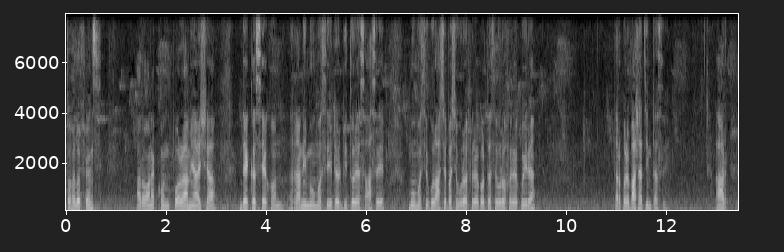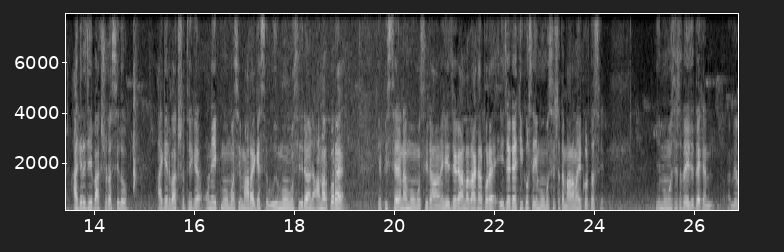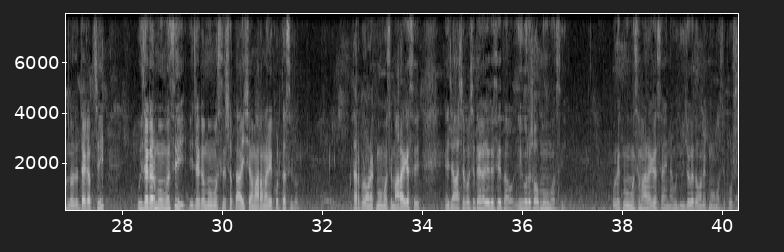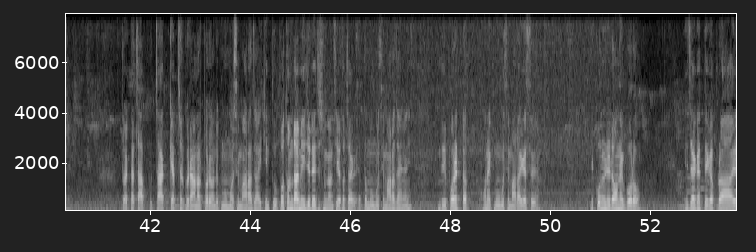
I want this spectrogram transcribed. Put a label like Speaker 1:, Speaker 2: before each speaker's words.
Speaker 1: তো hello friends আর অনেকক্ষণ পর আমি আইসা দেখতেছি এখন রানী মৌমাছি এটার ভিতরে আছে। মৌমাছিগুলো আশেপাশে ঘোরাফেরা করতেছে ঘোরাফেরা কইরা তারপরে বাসা চিনতাছে। আর আগের যে বাক্সটা ছিল, আগের বাক্স থেকে অনেক মৌমাছি মারা গেছে। ওই মৌমাছিরা আনার পরে, এই সেরেনা মৌমাছিরা আনা- এই জায়গায় আনার রাখার পরে এই জায়গায় কী করছে? এই মৌমাছির সাথে মারামারি করতেছে। এই মৌমাছির সাথে এই যে দেখেন, আমি আপনাদের দেখাচ্ছি ওই জায়গার মৌমাছি, এই জায়গার মৌমাছির সাথে আইসা মারামারি করতেছিল। তারপর অনেক মৌমাছি মারা গেছে। এই যে আশেপাশে দেখা যেতেছে এগুলো সব মৌমাছি। অনেক মৌমাছি মারা গেছে, আইনা। ওই ওই জায়গাতে অনেক মৌমাছি পড়ছে। তো একটা চাপ, চাক ক্যাপচার করে আনার পরে অনেক মৌমাছি মারা যায়। কিন্তু প্রথমটা আমি যেটা রেজিস্ট্রেশন আনছি এত চাক, এত মৌমাছি মারা যায় নাই। কিন্তু এই পরেরটা অনেক মৌমাছি মারা গেছে। এই কমিউনিটিটা অনেক বড়। এই জায়গা থেকে প্রায়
